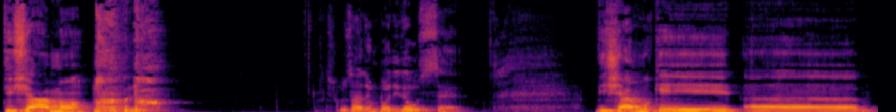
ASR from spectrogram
Diciamo, scusate un po' di tosse, diciamo che uh,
